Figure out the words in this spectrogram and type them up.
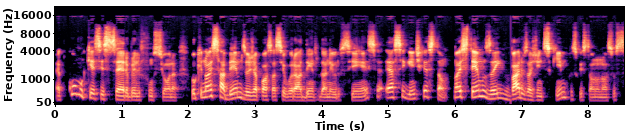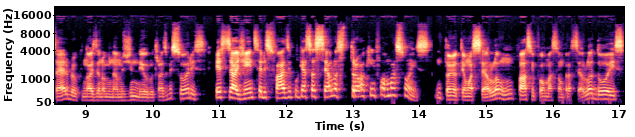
É como que esse cérebro ele funciona. O que nós sabemos, eu já posso assegurar dentro da neurociência, é a seguinte questão. Nós temos aí vários agentes químicos que estão no nosso cérebro, que nós denominamos de neurotransmissores. Esses agentes eles fazem com que essas células troquem informações. Então eu tenho uma célula 1, passo informação para a célula 2,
